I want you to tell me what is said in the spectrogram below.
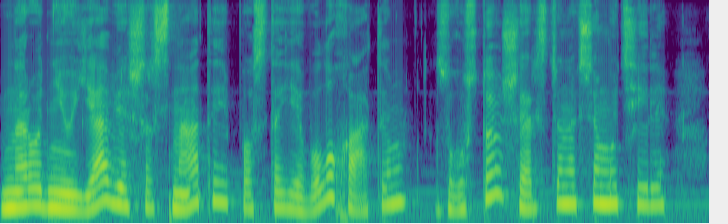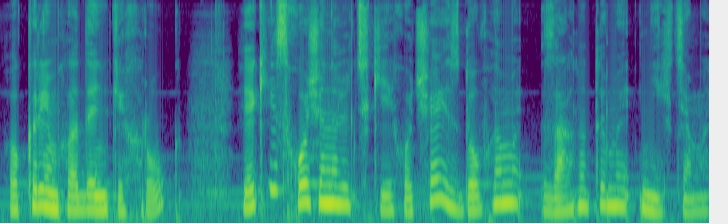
В народній уяві шерстнатий постає волохатим, з густою шерстю на всьому тілі, окрім гладеньких рук, які схожі на людські, хоча й з довгими загнутими нігтями.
